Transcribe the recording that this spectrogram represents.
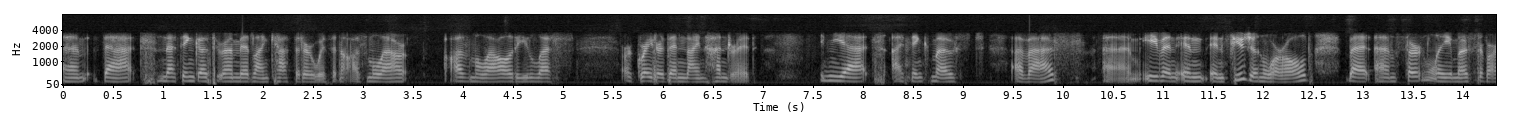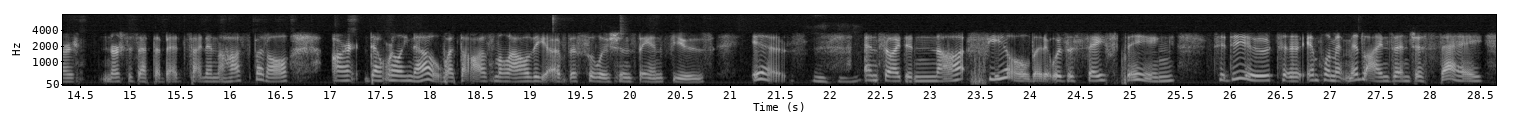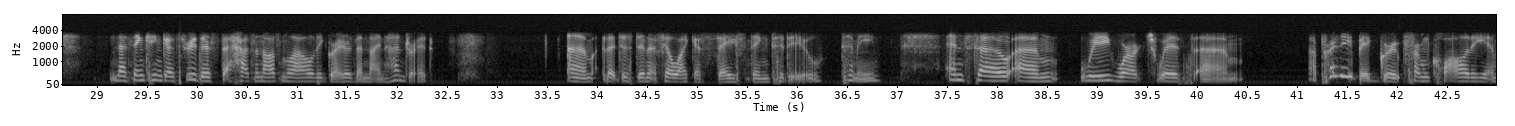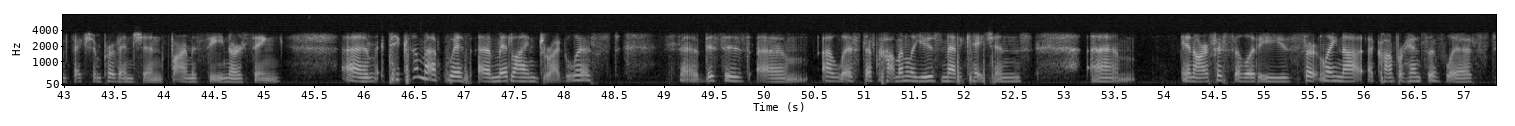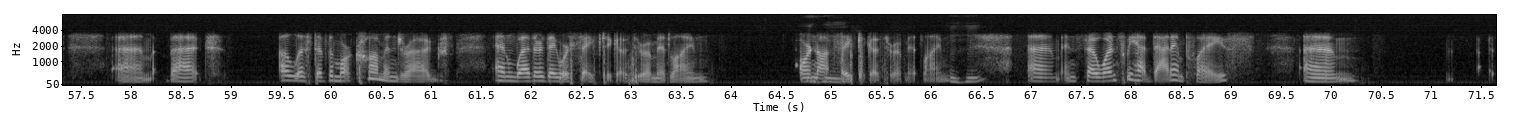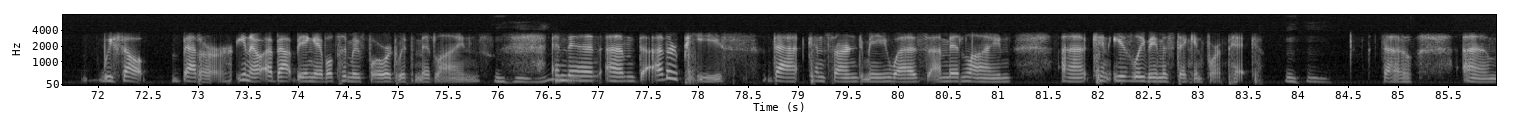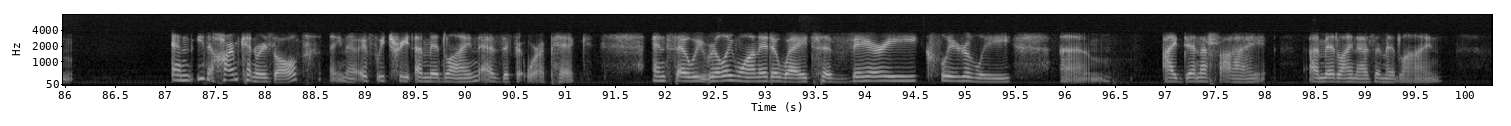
um, that nothing go through a midline catheter with an osmolality less or greater than 900. And yet, I think most of us um, even in infusion world, but um, certainly most of our nurses at the bedside in the hospital aren't don't really know what the osmolality of the solutions they infuse is. Mm-hmm. And so I did not feel that it was a safe thing to do to implement midlines and just say nothing can go through this that has an osmolality greater than 900. Um, that just didn't feel like a safe thing to do to me. And so um, we worked with um, a pretty big group from quality, infection prevention, pharmacy, nursing, um, to come up with a midline drug list. So this is um, a list of commonly used medications um, in our facilities. Certainly not a comprehensive list, um, but a list of the more common drugs and whether they were safe to go through a midline or mm-hmm. not safe to go through a midline. Mm-hmm. Um, and so once we had that in place, um, we felt better, you know, about being able to move forward with midlines. Mm-hmm. And then um, the other piece that concerned me was a midline uh, can easily be mistaken for a PICC. Mm-hmm. So, um, and you know, harm can result, you know, if we treat a midline as if it were a PICC. And so we really wanted a way to very clearly um, identify a midline as a midline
